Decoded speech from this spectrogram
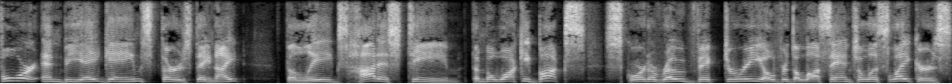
four NBA games Thursday night. The league's hottest team, the Milwaukee Bucks, scored a road victory over the Los Angeles Lakers.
